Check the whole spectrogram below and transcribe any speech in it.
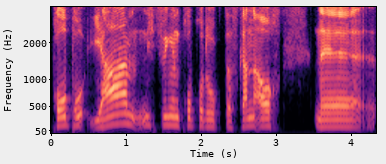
Pro, pro, ja, nicht zwingend pro Produkt. Das kann auch eine,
